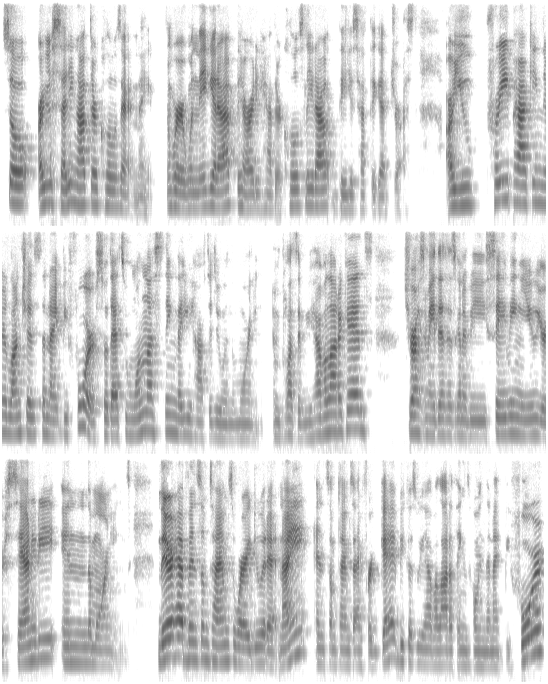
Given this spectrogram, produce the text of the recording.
So, are you setting out their clothes at night where when they get up, they already have their clothes laid out, they just have to get dressed? Are you pre packing their lunches the night before? So, that's one less thing that you have to do in the morning. And plus, if you have a lot of kids, trust me, this is going to be saving you your sanity in the mornings. There have been some times where I do it at night, and sometimes I forget because we have a lot of things going the night before.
